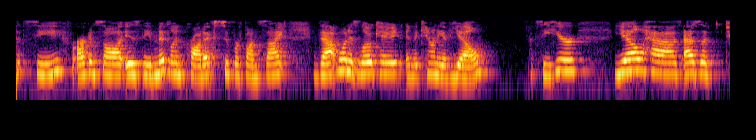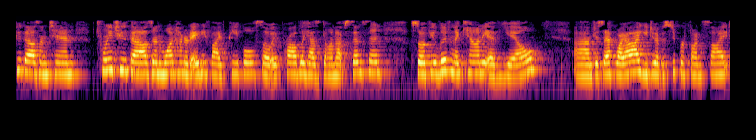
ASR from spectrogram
let's see, for Arkansas is the Midland Products Superfund site. That one is located in the county of Yell. Let's see here. Yell has, as of 2010, 22,185 people, so it probably has gone up since then. So if you live in the county of Yell, um, just FYI, you do have a Superfund site.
